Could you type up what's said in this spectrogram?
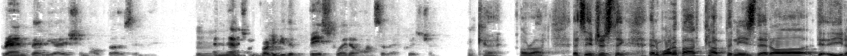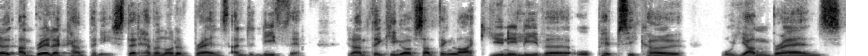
brand valuation of those in there. Mm. And that would probably be the best way to answer that question. Okay. All right. That's interesting. And what about companies that are, you know, umbrella companies that have a lot of brands underneath them? You know, I'm thinking of something like Unilever or PepsiCo or Yum Brands,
